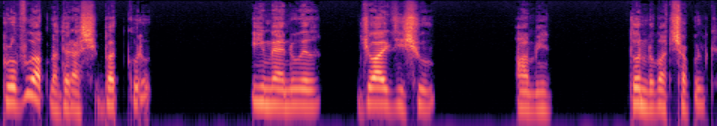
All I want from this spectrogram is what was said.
প্রভু আপনাদের আশীর্বাদ করুন। ইম্যানুয়েল জয় যিশু। আমিন। ধন্যবাদ সকলকে।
